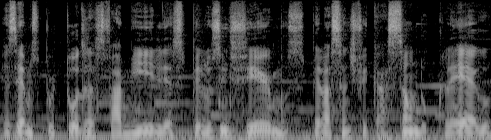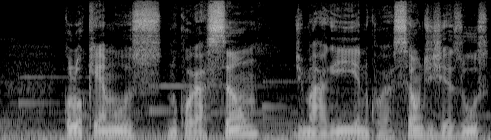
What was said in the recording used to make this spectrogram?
rezemos por todas as famílias, pelos enfermos, pela santificação do clero. Coloquemos no coração de Maria, no coração de Jesus,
